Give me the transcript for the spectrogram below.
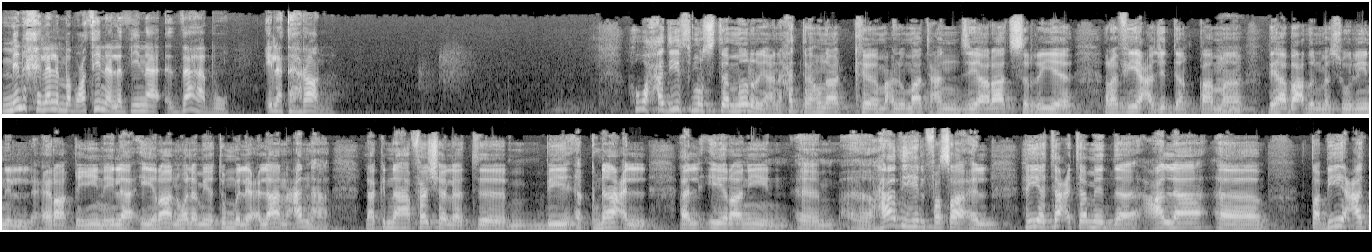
من خلال المبعوثين الذين ذهبوا إلى طهران هو حديث مستمر يعني حتى هناك معلومات عن زيارات سرية رفيعة جدا قام بها بعض المسؤولين العراقيين إلى إيران ولم يتم الإعلان عنها لكنها فشلت بإقناع الإيرانيين. هذه الفصائل هي تعتمد على طبيعة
